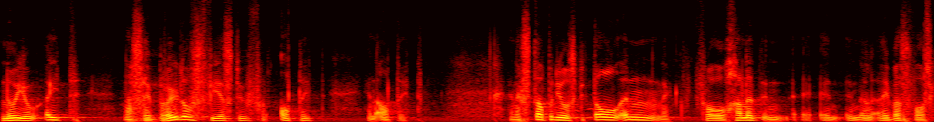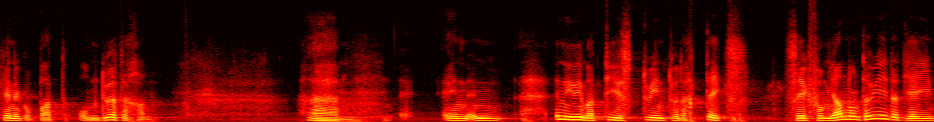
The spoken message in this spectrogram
nooi jou uit na sy bruilofsfees toe vir altyd en altyd. En ek stap in die hospitaal in en ek vra hoe gaan dit en, en en en hy was waarskynlik op pad om dood te gaan. Ehm um, en in in hierdie Matteus 22 teks sê ek vir hom Jan onthou jy dat jy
